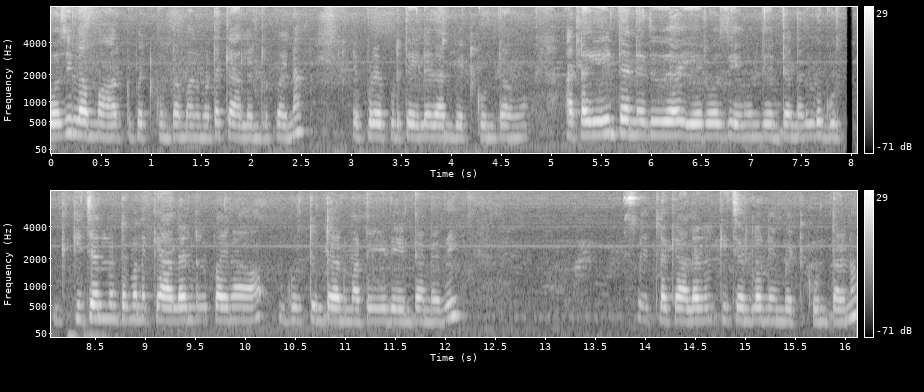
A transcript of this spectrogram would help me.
రోజు ఇలా మార్క్ పెట్టుకుంటాం అనమాట క్యాలెండర్ పైన. ఎప్పుడెప్పుడు తేలేదని పెట్టుకుంటాము. అట్లా ఏంటి అనేది ఏ రోజు ఏముంది ఏంటి అనేది కూడా గుర్తు కిచెన్లో ఉంటే మన క్యాలెండర్ పైన గుర్తుంటాయి అనమాట ఏది ఏంటి అనేది. సో ఇట్లా క్యాలెండర్ కిచెన్లో నేను పెట్టుకుంటాను.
